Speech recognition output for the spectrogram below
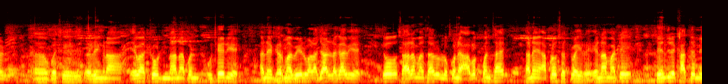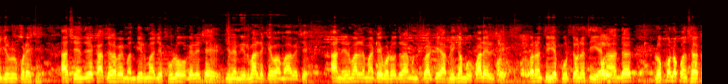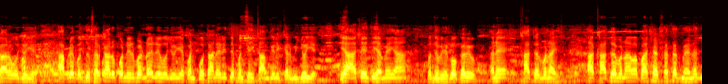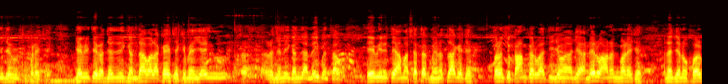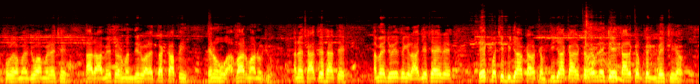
પછી રીંગણા એવા છોડ નાના પણ ઉછેરીએ અને ઘરમાં વેલવાળા ઝાડ લગાવીએ તો સારામાં સારું લોકોને આવક પણ થાય અને આપણો સચવાઈ રહે. એના માટે સેન્દ્રિય ખાતરની જરૂર પડે છે. આ સેન્દ્રિય ખાતર હવે મંદિરમાં જે ફૂલો વગેરે છે, જેને નિર્માલ્ય કહેવામાં આવે છે, આ નિર્માલ્ય માટે વડોદરા મ્યુનિસિપાલિટીએ અભિગમ ઉપાડેલ છે. પરંતુ એ પૂરતો નથી. એના અંદર લોકોનો પણ સહકાર હોવો જોઈએ. આપણે બધું સરકાર ઉપર નિર્ભર ન રહેવું જોઈએ, પણ પોતાની રીતે પણ કંઈ કામગીરી કરવી જોઈએ. એ આશયથી અમે અહીંયા બધું ભેગો કર્યું અને ખાતર બનાવી. આ ખાતર બનાવવા પાછળ સતત મહેનતની જરૂર પડે છે. જેવી રીતે રજની ગંધાવાળા કહે છે કે, મેં એ રજની ગંધા નહીં બનતા હું એવી રીતે આમાં સતત મહેનત લાગે છે. પરંતુ કામ કરવાથી જે અનેરો આનંદ મળે છે. અને જેનું ફળ ફૂલ અમે જોવા મળે છે, આ રામેશ્વર મંદિરવાળે તક આપી, એનો હું આભાર માનું છું. અને સાથે સાથે અમે જોઈએ છીએ કે રાજેશ રાજેશાહીરે એક પછી બીજા કાર્યક્રમ, ત્રીજા કાર્યક્રમ, એમને કે કાર્યક્રમ કરી બેસી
